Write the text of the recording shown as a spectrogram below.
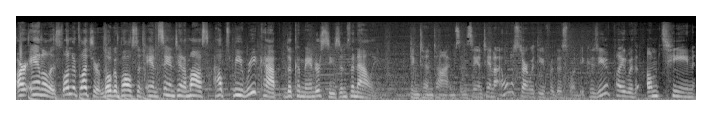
Our analysts, London Fletcher, Logan Paulsen, and Santana Moss, helped me recap the Commander season finale. Washington times. And Santana, I want to start with you for this one because you've played with umpteen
